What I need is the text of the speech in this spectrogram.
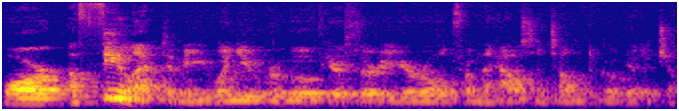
or a phelectomy when you remove your 30-year-old from the house and tell him to go get a job.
